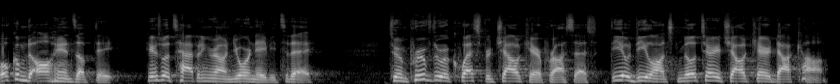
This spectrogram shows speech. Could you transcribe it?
Welcome to All Hands Update. Here's what's happening around your Navy today. To improve the request for child care process, DoD launched militarychildcare.com,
